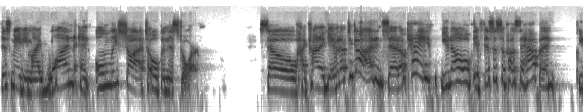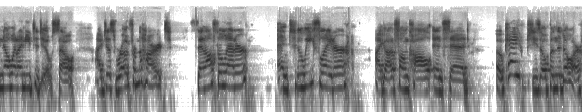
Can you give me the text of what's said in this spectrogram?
this may be my one and only shot to open this door. So I kind of gave it up to God and said, okay, you know, if this is supposed to happen, you know what I need to do. So I just wrote from the heart, sent off the letter, and two weeks later, I got a phone call and said, okay, she's opened the door.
